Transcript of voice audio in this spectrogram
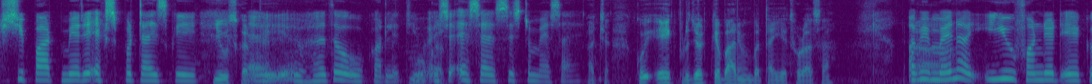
किसी पार्ट मेरे एक्सपर्टाइज के यूज़ करते हैं। है तो वो कर लेती हूँ। ऐसा ऐसा सिस्टम ऐसा है। अच्छा कोई एक प्रोजेक्ट के बारे में बताइए थोड़ा सा। अभी मैं ना यू फंडेड एक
